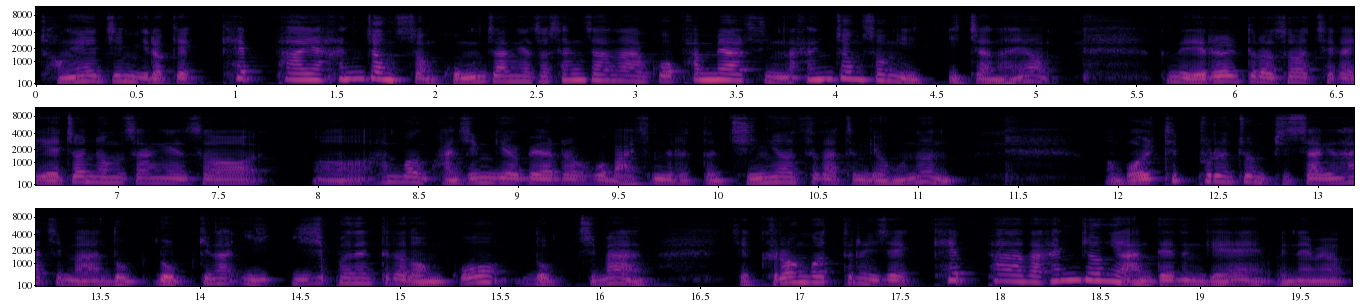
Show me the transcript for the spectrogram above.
정해진 이렇게 캐파의 한정성, 공장에서 생산하고 판매할 수 있는 한정성이 있- 있잖아요. 근데 예를 들어서 제가 예전 영상에서 어, 한번 관심 기업이라고 말씀드렸던 지니어스 같은 경우는 어, 멀티플은 좀 비싸긴 하지만 높, 높긴 한 20%가 넘고 높지만 이제 그런 것들은 이제 캐파가 한정이 안 되는 게 왜냐면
